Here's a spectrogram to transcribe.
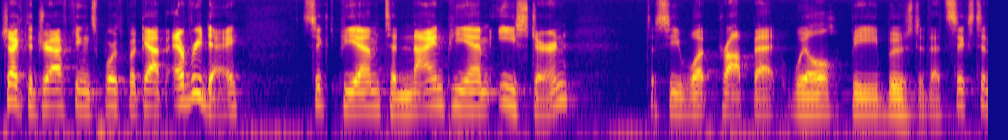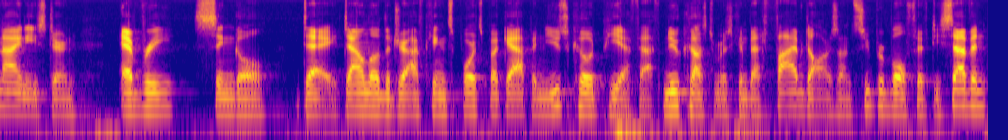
Check the DraftKings Sportsbook app every day, 6 p.m. to 9 p.m. Eastern, to see what prop bet will be boosted. That's 6 to 9 Eastern every single day. Download the DraftKings Sportsbook app and use code PFF. New customers can bet $5 on Super Bowl 57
